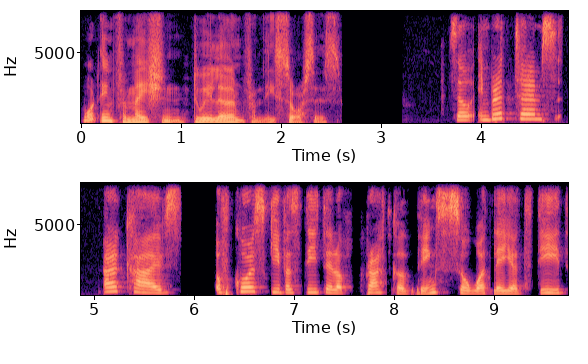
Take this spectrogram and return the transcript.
What information do we learn from these sources? So, in broad terms, archives, of course, give us detail of practical things, so what Layard did,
